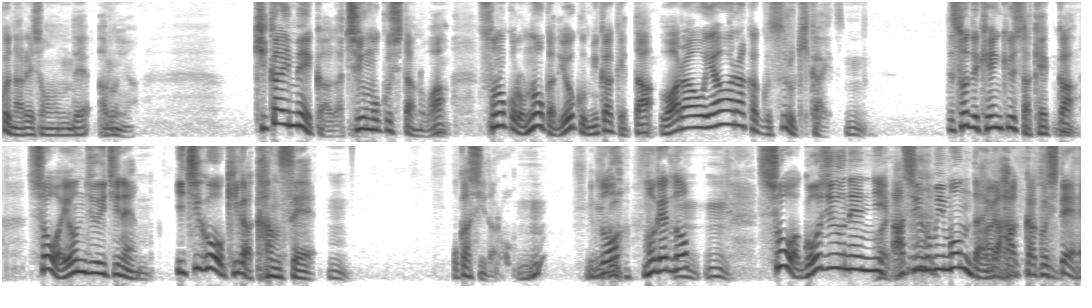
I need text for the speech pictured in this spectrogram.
これナレーションであるんや機械メーカーが注目したのはその頃農家でよく見かけた藁を柔らかくする機械です。でそれで研究した結果、昭和41年1号機が完成、おかしいだろう、いくぞ。もう一回いくぞ、昭和50年に足踏み問題が発覚して、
